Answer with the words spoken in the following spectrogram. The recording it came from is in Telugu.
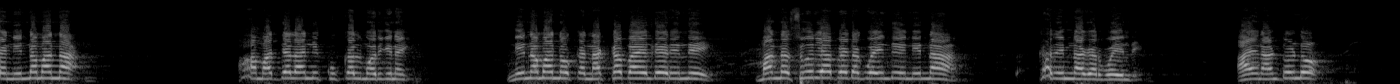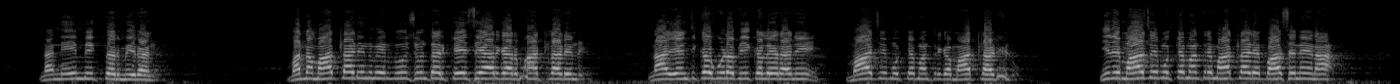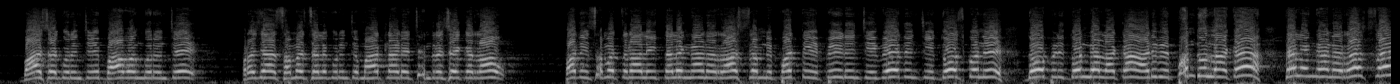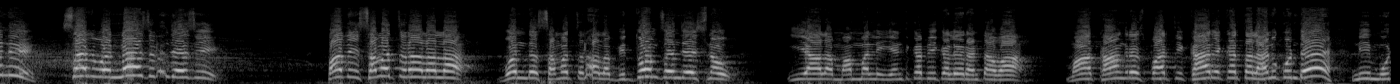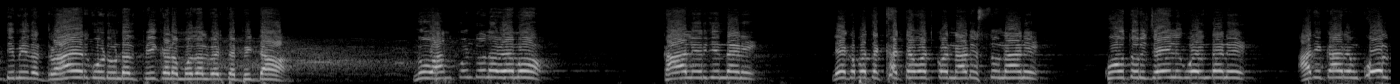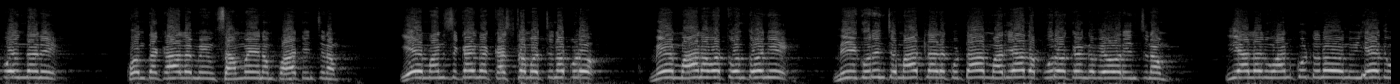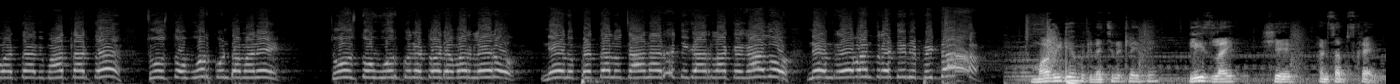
నిన్న మొన్న ఆ మధ్యలో అన్ని కుక్కలు మొరిగినాయి. నిన్న మొన్న ఒక నక్క బయలుదేరింది. మొన్న సూర్యాపేటకు పోయింది నిన్న కరీంనగర్ పోయింది. ఆయన అంటుండు నన్ను ఏం బిక్తారు మీరని? మొన్న మాట్లాడింది మీరు చూసుంటారు కేసీఆర్ గారు మాట్లాడింది. నా ఎంటిక కూడా బీకలేరని మాజీ ముఖ్యమంత్రిగా మాట్లాడిండు. ఇది మాజీ ముఖ్యమంత్రి మాట్లాడే భాషనేనా? భాష గురించి భావం గురించి ప్రజా సమస్యల గురించి మాట్లాడే చంద్రశేఖర్ రావు పది సంవత్సరాలు ఈ తెలంగాణ రాష్ట్రంని పట్టి పీడించి వేధించి దోసుకొని దోపిడి దొంగలాక అడవి పందుల్లాక తెలంగాణ రాష్ట్రాన్ని సర్వనాశనం చేసి పది సంవత్సరాలల్లా వంద సంవత్సరాల విధ్వంసం చేసినావు. ఇవాళ మమ్మల్ని ఎంటిక బీకలేరంటావా? మా కాంగ్రెస్ పార్టీ కార్యకర్తలు అనుకుంటే నీ ముడ్డి మీద డ్రాయర్ కూడా ఉండదు పీకడం మొదలు పెడితే బిడ్డ. నువ్వు అనుకుంటున్నావేమో? కాలు ఇరిగిందని లేకపోతే కట్టబట్టుకొని నడుస్తున్నా అని కూతురు జైలుకు పోయిందని అధికారం కోల్పోయిందని కొంతకాలం మేము సంవయనం పాటించినాం. ఏ మనిషికైనా కష్టం వచ్చినప్పుడు మేము మానవత్వంతో మీ గురించి మాట్లాడకుండా మర్యాద పూర్వకంగా వ్యవహరించినాం. ఇవాళ నువ్వు అనుకుంటున్నావు నువ్వు ఏది పడితే అది మాట్లాడితే చూస్తూ ఊరుకుంటామని. చూస్తూ ఊరుకునేటోడు ఎవరు లేరు. నేను పెద్దలు జానారెడ్డి గారి లాగా కాదు నేను రేవంత్ రెడ్డిని బిడ్డ. మా వీడియో మీకు నచ్చినట్లయితే please like share and subscribe.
